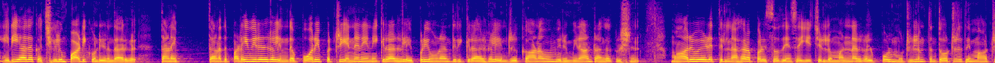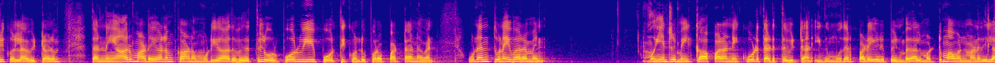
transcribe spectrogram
எரியாத கட்சிகளும் பாடிக்கொண்டிருந்தார்கள் தன்னை தனது படைவீரர்கள் இந்த போரை பற்றி என்ன நினைக்கிறார்கள் எப்படி உணர்ந்திருக்கிறார்கள் என்று காணவும் விரும்பினான் ரங்ககிருஷ்ணன். மாறுவேடத்தில் நகர பரிசோதனை செய்ய செல்லும் மன்னர்கள் போல் முற்றிலும் தன் தோற்றத்தை மாற்றிக்கொள்ளாவிட்டாலும் தன்னை யாரும் அடையாளம் காண முடியாத விதத்தில் ஒரு போர்வையை போர்த்தி கொண்டு புறப்பட்டான் அவன். உடன் துணைவரமென் முயன்ற மெய்காப்பாளனை கூட தடுத்து விட்டான். இது முதற் படையெடுப்பு என்பதால் மட்டும் அவன் மனதில்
